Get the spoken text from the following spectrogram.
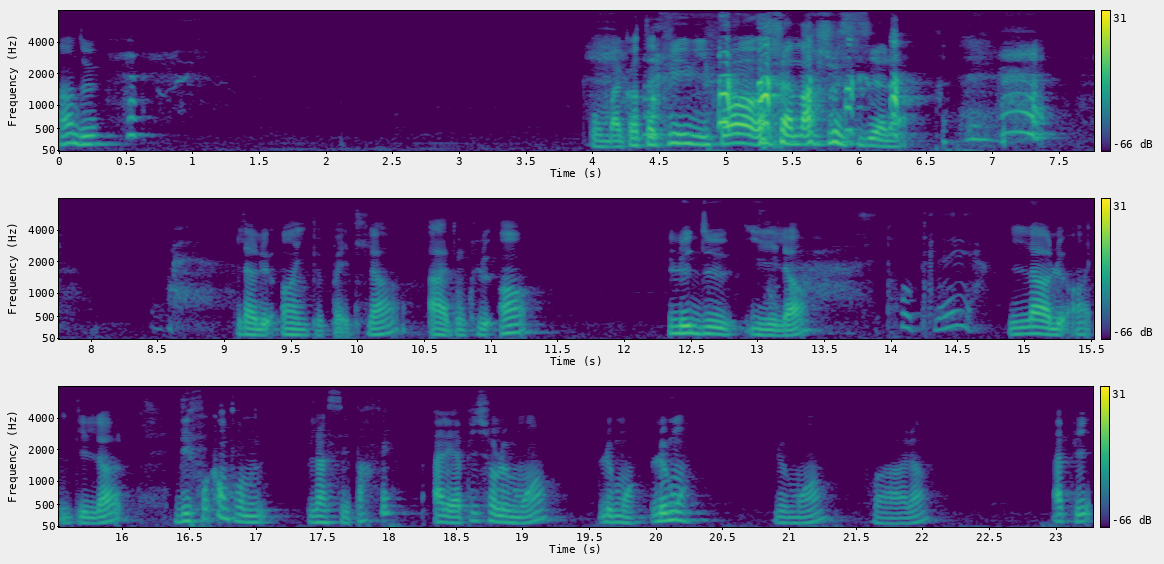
1, 2. Bon, bah quand t'appuies 8 fois, ça marche aussi alors. Là, le 1, il peut pas être là. Ah, donc le 1. Le 2, il est là. C'est trop clair. Là, le 1, il est là. Des fois, quand on. Là, c'est parfait. Allez, appuie sur le moins. Le moins. Le moins. Le moins. Voilà. Appuie.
